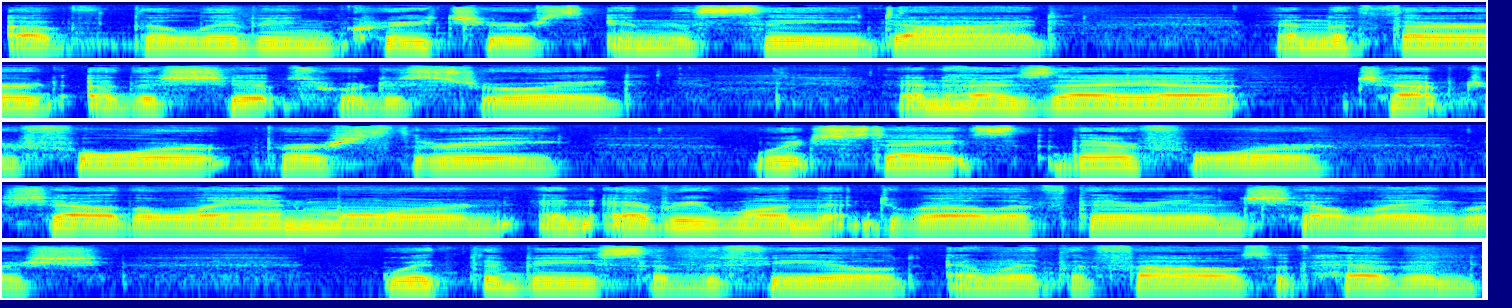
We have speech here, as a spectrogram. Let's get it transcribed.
of the living creatures in the sea died, and a third of the ships were destroyed. And Hosea chapter 4 verse 3, which states, Therefore shall the land mourn, and every one that dwelleth therein shall languish, with the beasts of the field, and with the fowls of heaven,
